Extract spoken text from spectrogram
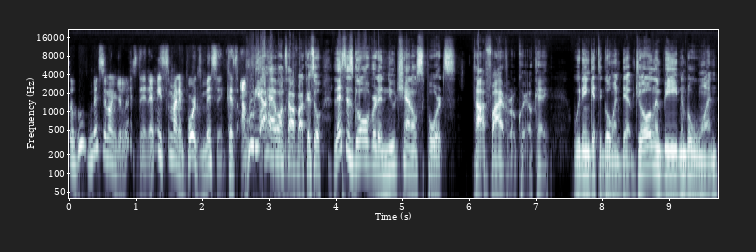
So who's missing on your list then? That means somebody important's missing. Because Who do y'all have on top five? Okay, so let's just go over the new channel sports top five real quick. Okay, we didn't get to go in depth. Joel Embiid number one,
